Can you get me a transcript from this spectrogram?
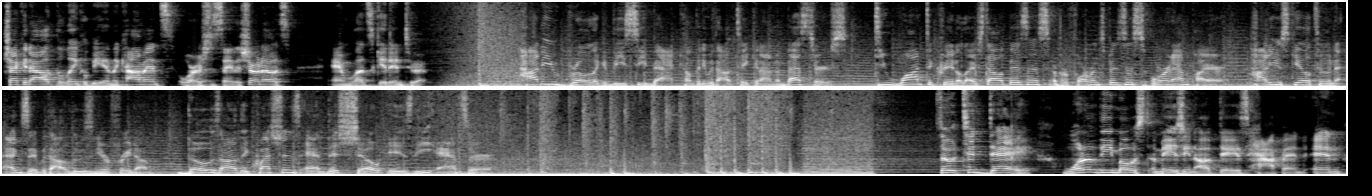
Check it out. The link will be in the comments, or I should say the show notes, and let's get into it. How do you grow like a VC backed company without taking on investors? Do you want to create a lifestyle business, a performance business, or an empire? How do you scale to an exit without losing your freedom? Those are the questions, and this show is the answer. So, today, one of the most amazing updates happened. And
